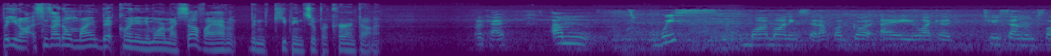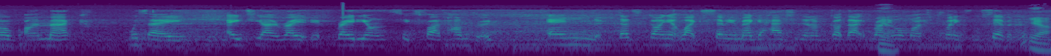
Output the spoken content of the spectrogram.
but you know, since I don't mine Bitcoin anymore myself, I haven't been keeping super current on it. Okay. Um, with my mining setup, I've got a like a 2012 iMac with a ATI Radeon 6500, and that's going at like 70 mega hashes, and I've got that running Yeah. almost 24 7. Yeah.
